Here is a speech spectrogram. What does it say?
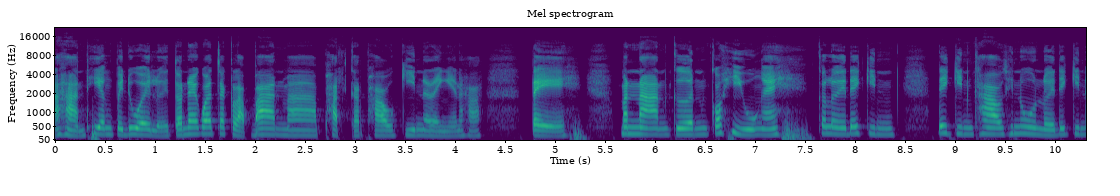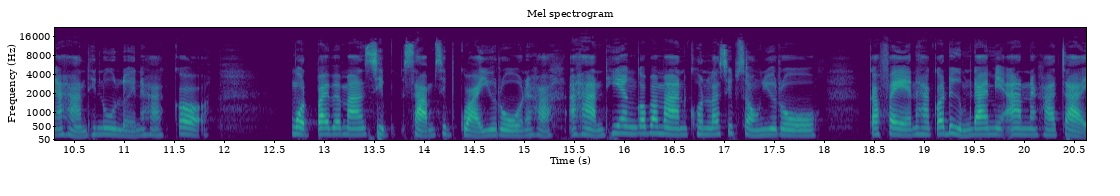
อาหารเที่ยงไปด้วยเลย ตอนแรกว่าจะกลับบ้านมาผัดกะเพรากินอะไรเงี้ยนะคะ แต่มันนานเกินก็หิวไง ก็เลยได้กินได้กินข้าวที่นู่นเลย ได้กินอาหารที่นู่นเลยนะคะ ก็หมดไปประมาณสิบสามสิบกว่ายูโรนะคะ อาหารเที่ยงก็ประมาณคนละสิบสองยูโร กาแฟนะคะ ก็ดื่มได้ไม่อั้นนะคะ จ่าย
